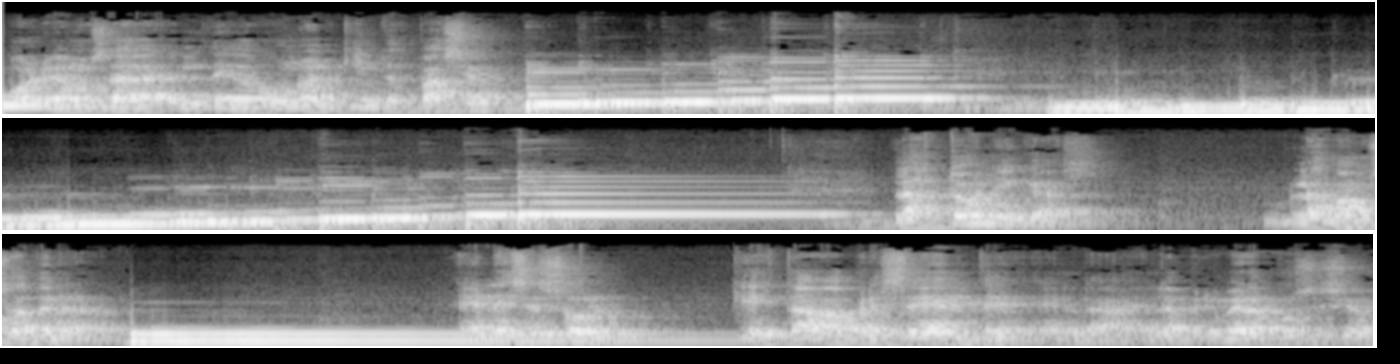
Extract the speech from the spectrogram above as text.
Volvemos el dedo 1 al quinto espacio. Las tónicas las vamos a tener en ese sol que estaba presente en la, en la primera posición.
